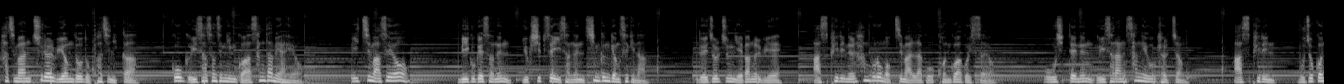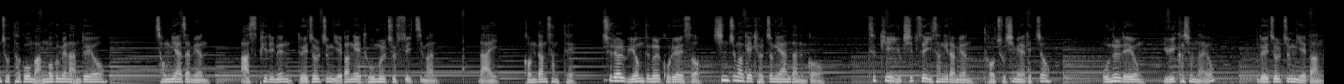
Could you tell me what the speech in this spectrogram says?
하지만 출혈 위험도 높아지니까 꼭 의사 선생님과 상담해야 해요. 잊지 마세요. 미국에서는 60세 이상은 심근경색이나 뇌졸중 예방을 위해 아스피린을 함부로 먹지 말라고 권고하고 있어요. 50대는 의사랑 상의 후 결정. 아스피린 무조건 좋다고 막 먹으면 안 돼요. 정리하자면 아스피린은 뇌졸중 예방에 도움을 줄 수 있지만 나이, 건강 상태, 출혈 위험 등을 고려해서 신중하게 결정해야 한다는 거. 특히 60세 이상이라면 더 조심해야겠죠? 오늘 내용 유익하셨나요? 뇌졸중 예방,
